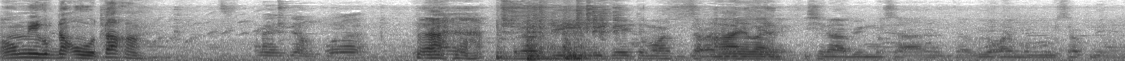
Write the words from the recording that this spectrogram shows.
Ang umigop ng utak, ah. May gampo nga. Pero di, hindi kayo tumakasya sa Ah, kanya. naman. Sin- Sinabi mo sa akin. Sabi ko kayo mag-usap na yun.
